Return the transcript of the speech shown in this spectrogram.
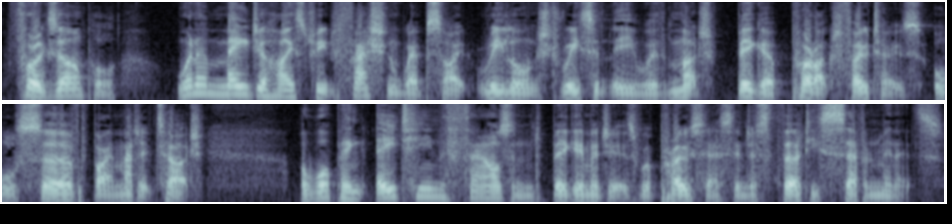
For example, when a major high street fashion website relaunched recently with much bigger product photos, all served by Magic Touch, a whopping 18,000 big images were processed in just 37 minutes.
